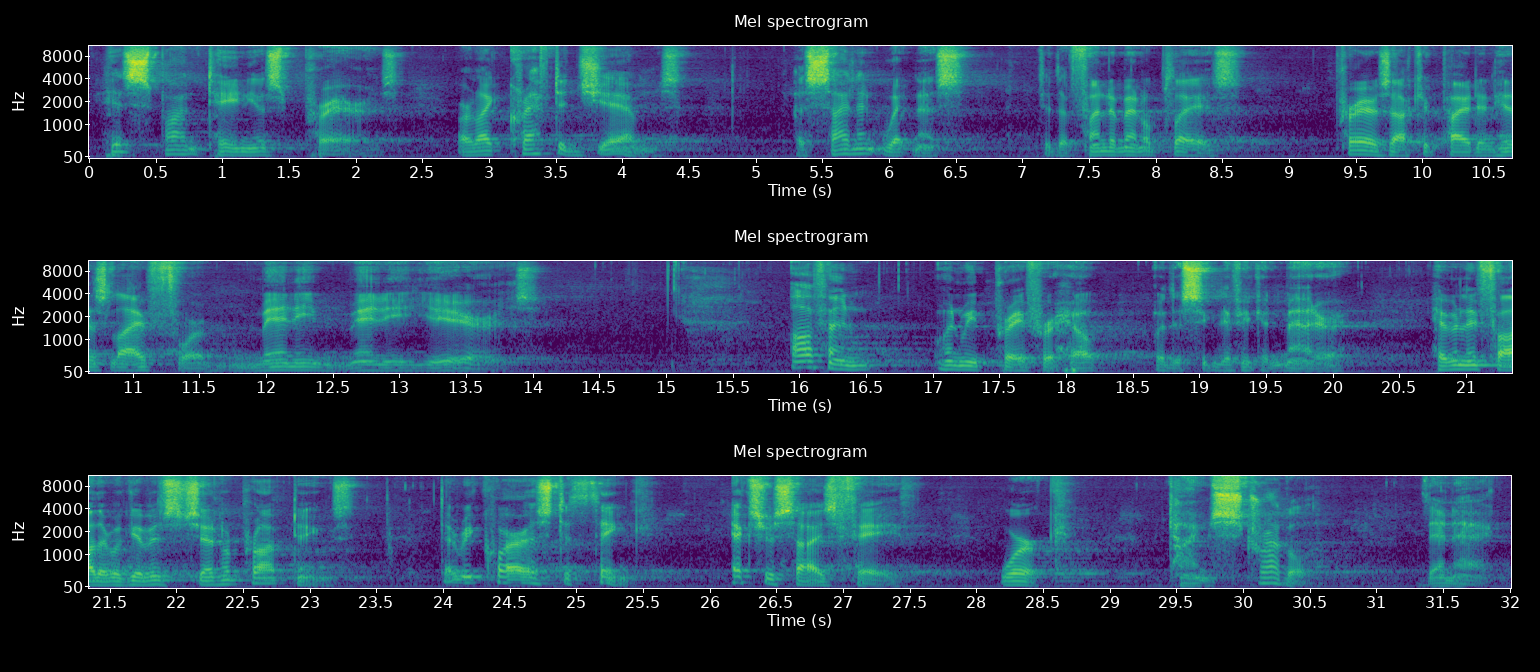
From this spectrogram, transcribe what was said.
His spontaneous prayers are like crafted gems, a silent witness to the fundamental place prayers occupied in his life for many, many years. Often, when we pray for help, with a significant matter, Heavenly Father will give us gentle promptings that require us to think, exercise faith, work, times struggle, then act.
